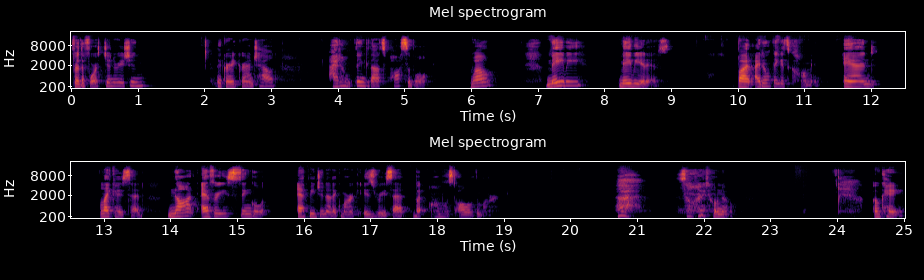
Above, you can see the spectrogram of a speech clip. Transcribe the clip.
for the fourth generation, the great grandchild, I don't think that's possible. Well, maybe, maybe it is, but I don't think it's common. And like I said, not every single epigenetic mark is reset, but almost all of them are. so I don't know. Okay,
